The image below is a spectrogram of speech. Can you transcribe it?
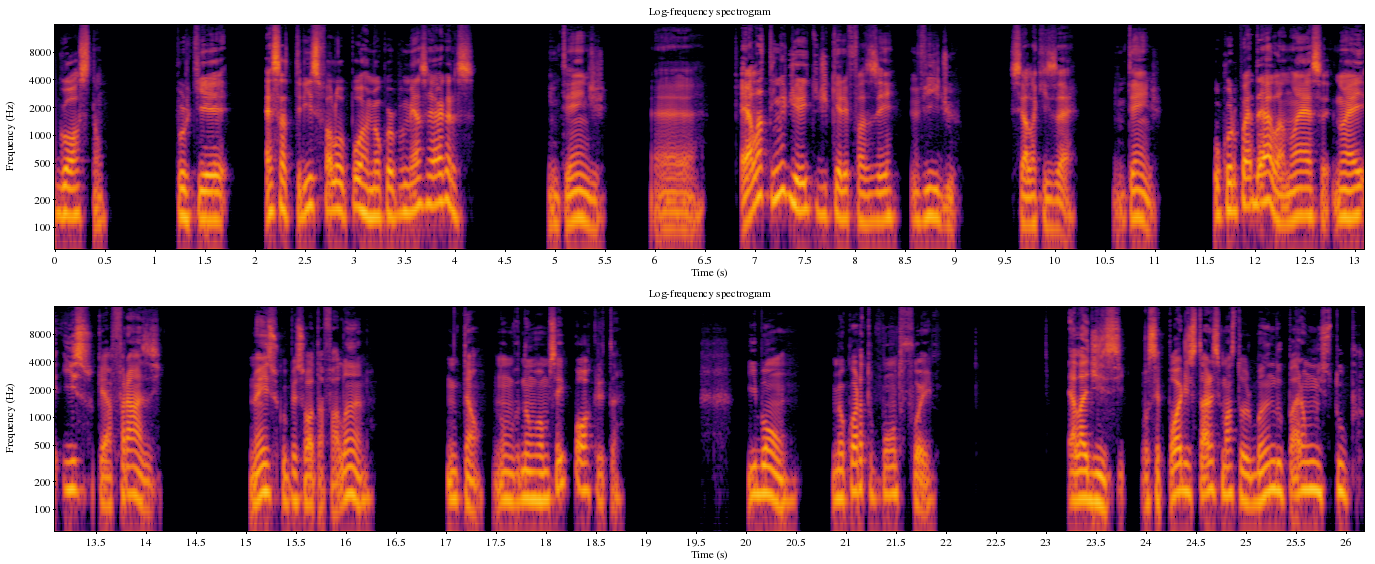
gostam. Porque essa atriz falou, porra, meu corpo, minhas regras. Entende? É... Ela tem o direito de querer fazer vídeo, se ela quiser. Entende? O corpo é dela, não é, essa, não é isso que é a frase. Não é isso que o pessoal tá falando. Então, não, não vamos ser hipócrita. E bom, meu quarto ponto foi. Ela disse: Você pode estar se masturbando para um estupro.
